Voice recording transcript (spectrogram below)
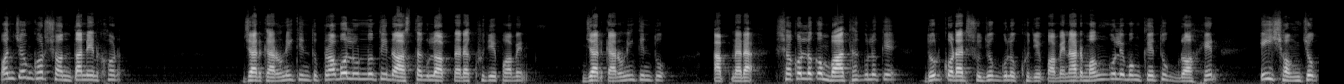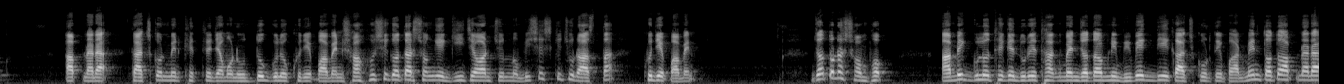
পঞ্চম ঘর, সন্তানের ঘর। যার কারণে কিন্তু প্রবল উন্নতির রাস্তাগুলো আপনারা খুঁজে পাবেন। যার কারণে কিন্তু আপনারা সকল রকম বাধাগুলোকে দূর করার সুযোগগুলো খুঁজে পাবেন। আর মঙ্গল এবং কেতু গ্রহের এই সংযোগ আপনারা কাজকর্মের ক্ষেত্রে যেমন উদ্যোগগুলো খুঁজে পাবেন, সাহসিকতার সঙ্গে এগিয়ে যাওয়ার জন্য বিশেষ কিছু রাস্তা খুঁজে পাবেন। যতটা সম্ভব আবেগগুলো থেকে দূরে থাকবেন, যত আপনি বিবেক দিয়ে কাজ করতে পারবেন, তত আপনারা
